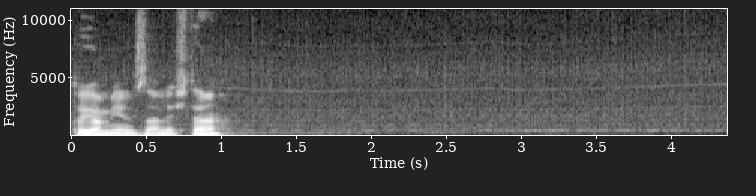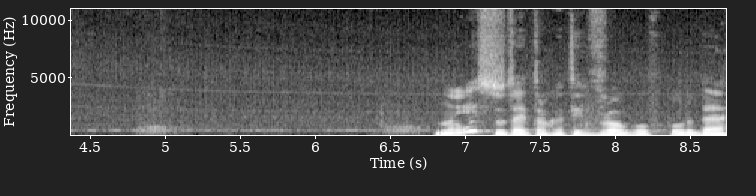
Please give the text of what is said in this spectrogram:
To ją miałem znaleźć, tak? No jest tutaj trochę tych wrogów, kurde.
